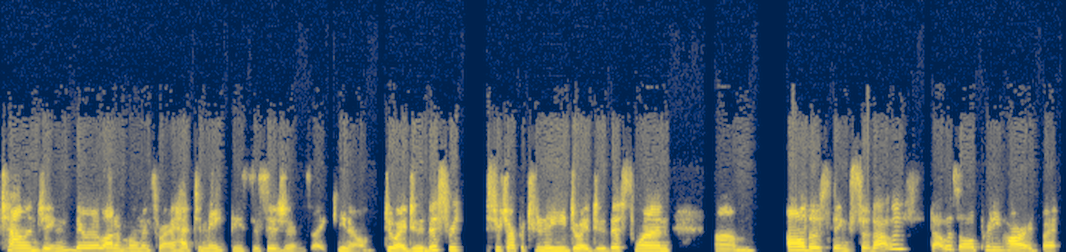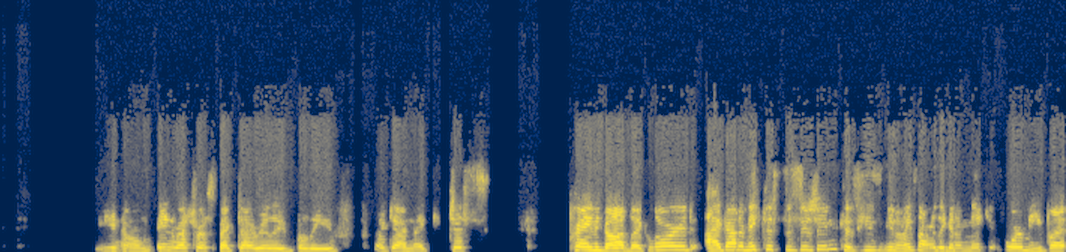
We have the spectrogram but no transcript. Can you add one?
challenging. There were a lot of moments where I had to make these decisions like, you know, do I do this research opportunity? Do I do this one? Um, all those things. So that was that was all pretty hard, but you know, in retrospect, I really believe again, like just praying to God, like, Lord, I got to make this decision because He's, you know, He's not really going to make it for me. But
